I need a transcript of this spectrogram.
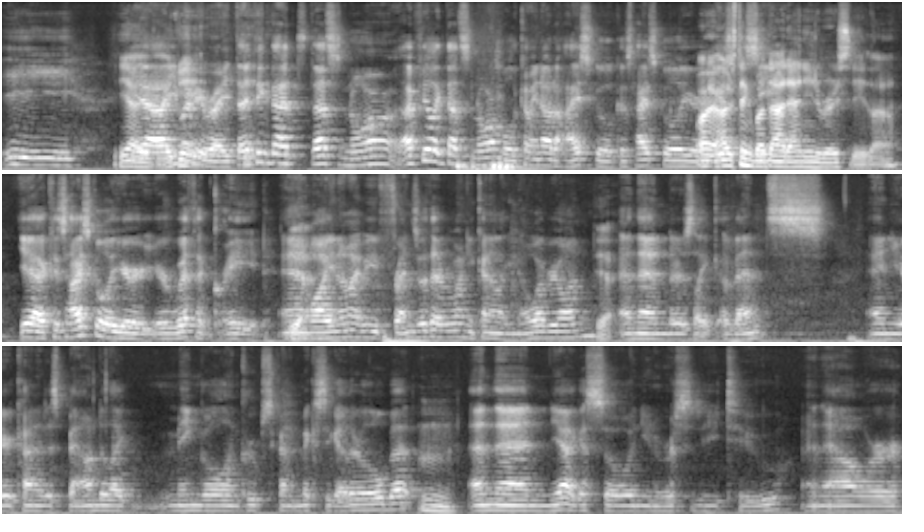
E- Yeah. yeah, you might be right. I think that's that's normal. I feel like that's normal coming out of high school because high school you're. I, I was thinking about that and university though. Yeah, because high school you're you're with a grade, and Yeah. while you don't might be friends with everyone, you kind of like know everyone. Yeah. And then there's like events, and you're kind of just bound to like mingle and groups kind of mix together a little bit. Mm. And then yeah, I guess so in university too. And now we're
